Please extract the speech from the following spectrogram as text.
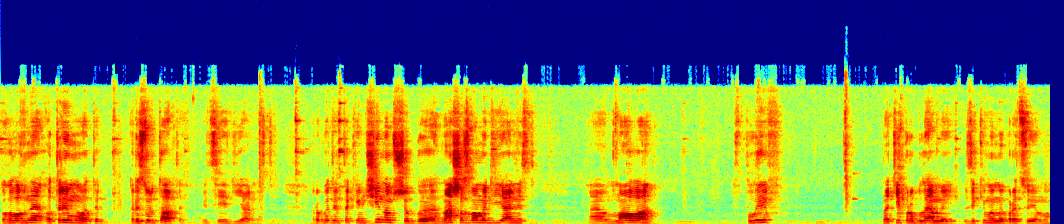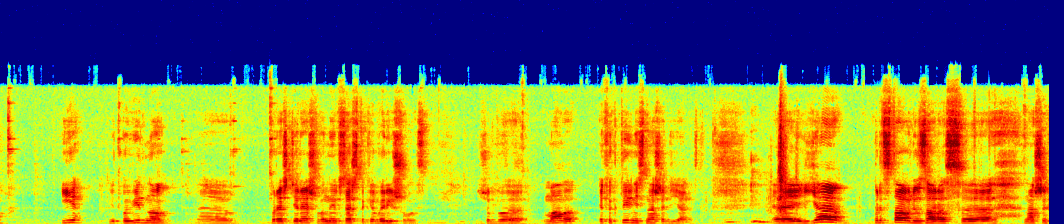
головне отримувати результати від цієї діяльності. Робити таким чином, щоб е, наша з вами діяльність е, мала вплив на ті проблеми, з якими ми працюємо, і відповідно, е, врешті-решт, вони все ж таки вирішувалися, щоб е, мала ефективність наша діяльність. Е, Я представлю зараз е, наших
